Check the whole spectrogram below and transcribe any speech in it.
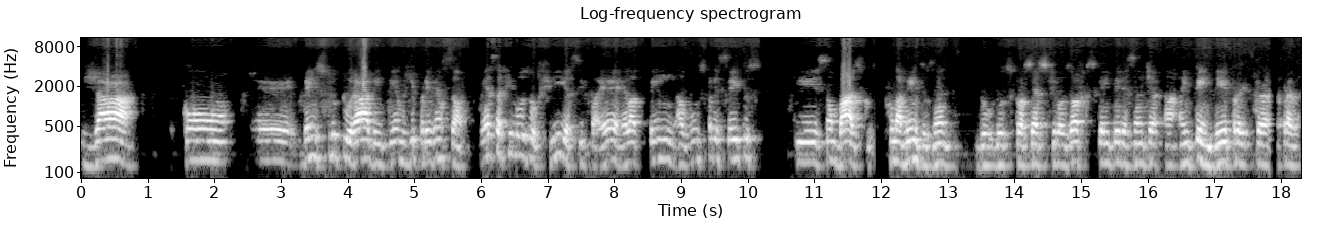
já com é, bem estruturada em termos de prevenção. Essa filosofia CIPAER, ela tem alguns preceitos que são básicos, fundamentos né, do, dos processos filosóficos que é interessante a, a entender para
